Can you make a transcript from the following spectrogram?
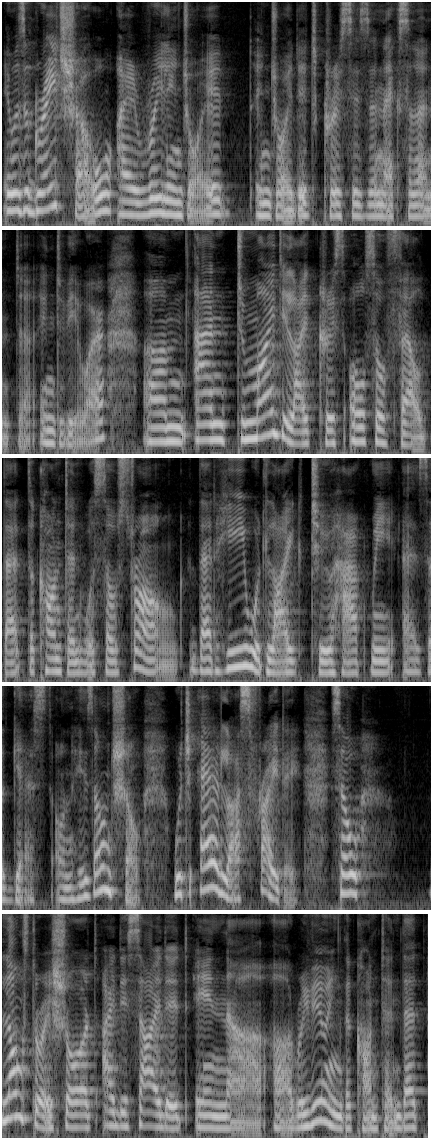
It was a great show. I really enjoyed it enjoyed it. Chris is an excellent uh, interviewer. Um, and to my delight, Chris also felt that the content was so strong that he would like to have me as a guest on his own show, which aired last Friday. So Long story short, I decided in uh, uh, reviewing the content that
